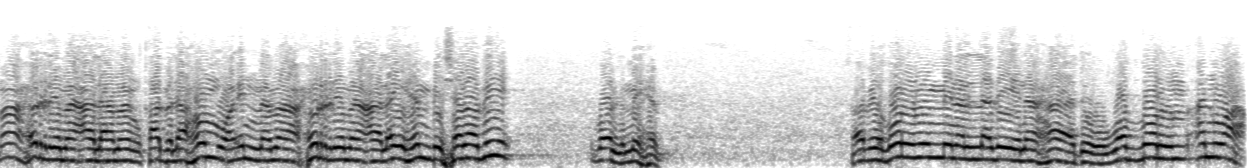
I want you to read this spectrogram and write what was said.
ما حرم على من قبلهم وإنما حرم عليهم بسبب ظلمهم. فبظلم من الذين هادوا والظلم أنواع.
